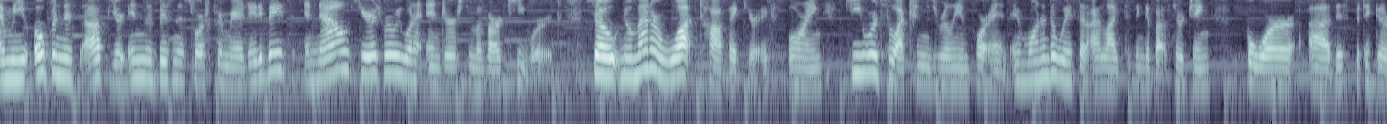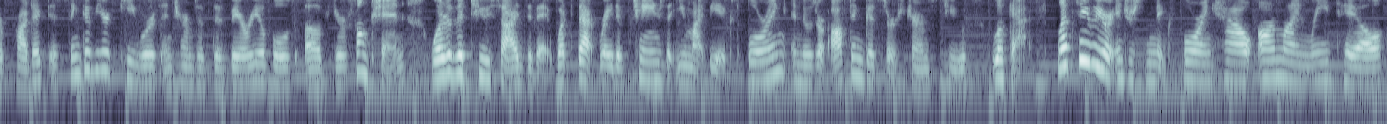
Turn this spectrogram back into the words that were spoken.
And when you open this up, you're in the Business Source Premier database. And now here's where we want to enter some of our keywords. So no matter what topic you're exploring, keyword selection is really important. And one of the ways that I like to think about searching for uh, this particular project is think of your keywords in terms of the variables of your function. What are the two sides of it? What's that rate of change that you might be exploring? And those are often good search terms to look at. Let's say we are interested in exploring how online retail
